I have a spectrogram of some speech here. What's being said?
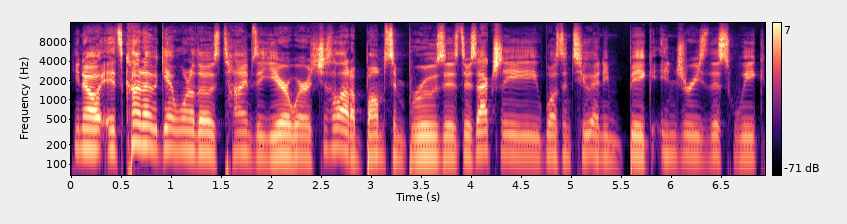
you know it's kind of again one of those times a year where it's just a lot of bumps and bruises. There's actually wasn't too any big injuries this week,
